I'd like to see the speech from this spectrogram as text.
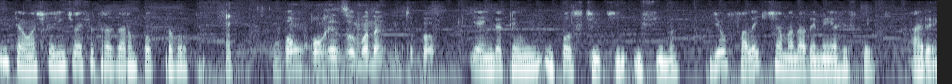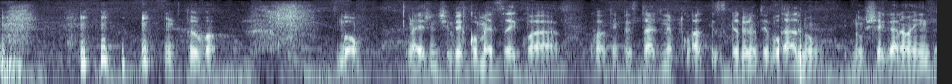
Então, acho que a gente vai se atrasar um pouco para voltar. bom, bom resumo, né? Muito bom. E ainda tem um, um post-it em cima. E eu falei que tinha mandado e-mail a respeito. Aranha. Muito bom. Bom, aí a gente vê começa aí com a, com a tempestade, né? Por vezes que deveriam ter voltado, não, não chegaram ainda.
